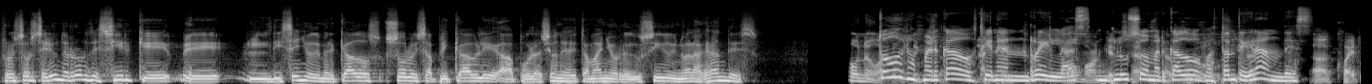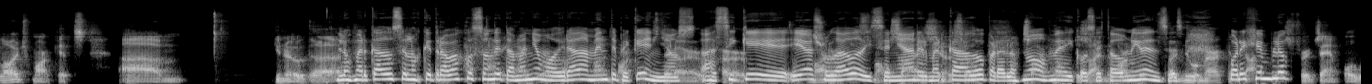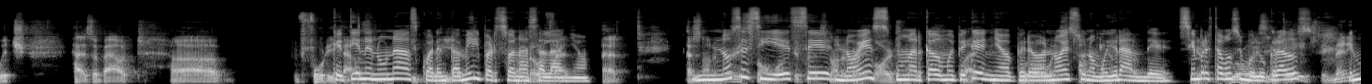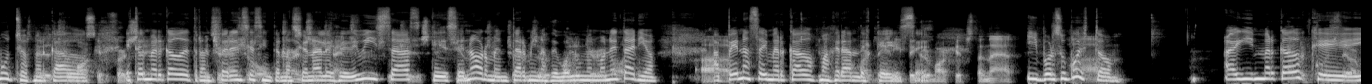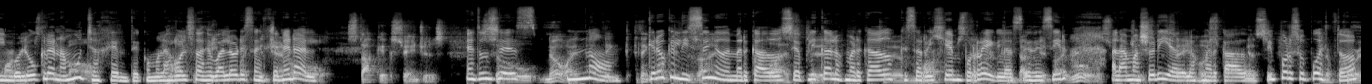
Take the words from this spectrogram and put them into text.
Profesor, ¿sería un error decir que eh, el diseño de mercados solo es aplicable a poblaciones de tamaño reducido y no a las grandes? Todos los mercados tienen reglas, incluso mercados bastante grandes. Los mercados en los que trabajo son de tamaño moderadamente pequeños, así que he ayudado a diseñar el mercado para los nuevos médicos estadounidenses. Por ejemplo, que tienen unas 40.000 personas al año. No sé si ese no es un mercado muy pequeño, pero no es uno muy grande. Siempre estamos involucrados en muchos mercados. Está el mercado de transferencias internacionales de divisas, que es enorme en términos de volumen monetario. Uh, Apenas hay mercados más grandes que ese. Y por supuesto, um, hay mercados que involucran a mucha gente, como las bolsas de valores en general. Entonces, no, creo que el diseño de mercados se aplica a los mercados que se rigen por reglas, es decir, a la mayoría de los mercados. Y por supuesto,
